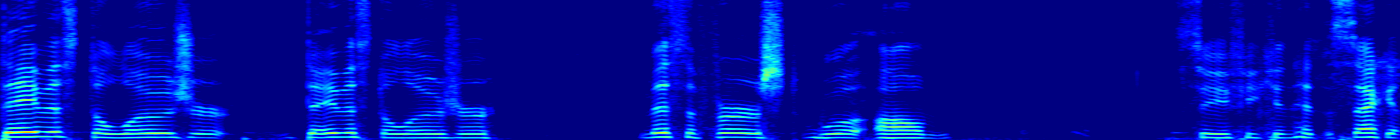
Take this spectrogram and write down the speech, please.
Davis Delozier, Davis Delozier missed the first. We'll um see if he can hit the second.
